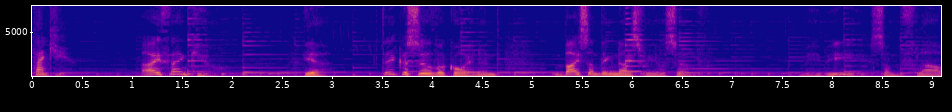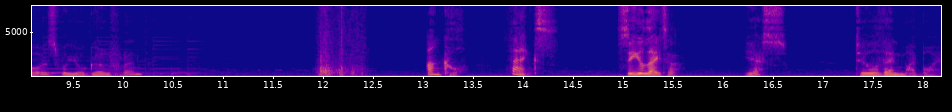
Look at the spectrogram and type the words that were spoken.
Thank you. I thank you. Here, take a silver coin and buy something nice for yourself. Maybe some flowers for your girlfriend? Uncle, thanks. See you later. Yes. Till then, my boy.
